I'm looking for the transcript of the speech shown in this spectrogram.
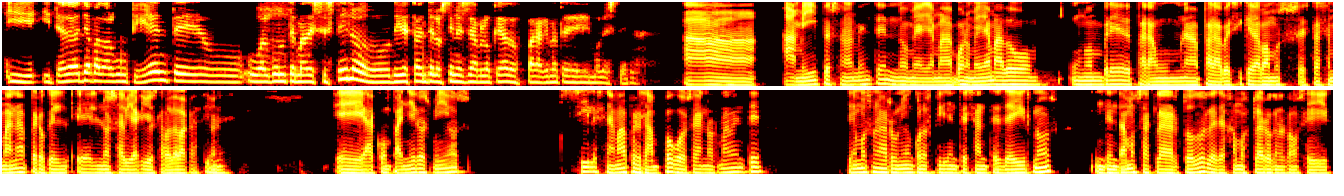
¿Y, te ha llamado algún cliente o, algún tema de ese estilo o directamente los tienes ya bloqueados para que no te molesten? A, a mí personalmente no me ha llamado, bueno, me ha llamado un hombre para una para ver si quedábamos esta semana, pero que él, no sabía que yo estaba de vacaciones. Eh, a compañeros míos sí les llamaba, pero tampoco, o sea, normalmente tenemos una reunión con los clientes antes de irnos, intentamos aclarar todo, les dejamos claro que nos vamos a ir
